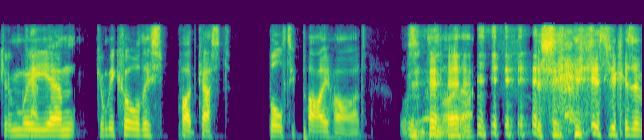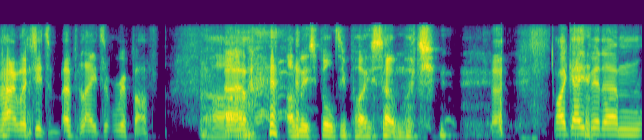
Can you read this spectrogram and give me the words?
Can we um can we call this podcast Balti Pie Hard or something like that? just, just because of how much it's a blatant rip-off. Oh, Um, I miss Balti Pie so much. I gave it um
